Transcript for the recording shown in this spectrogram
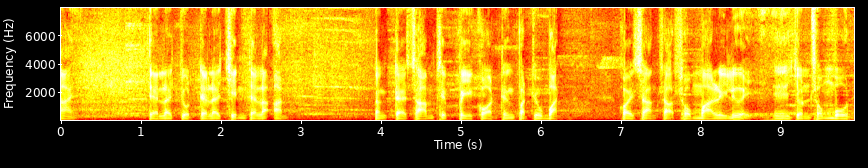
ง่าย ๆ แต่ละจุดแต่ละชิ้นแต่ละอัน ตั้งแต่ 30 ปีก่อนถึงปัจจุบันค่อยสร้างสะสมมาเรื่อยๆ จนสมบูรณ์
